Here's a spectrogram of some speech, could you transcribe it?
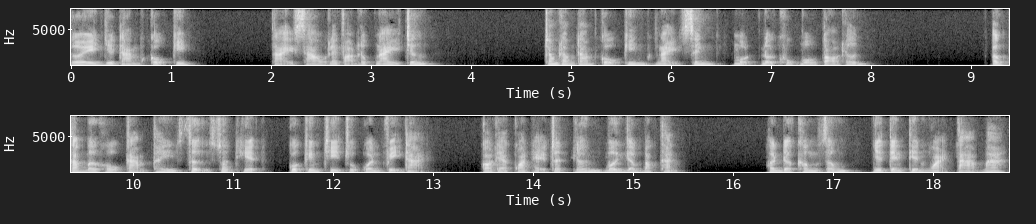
người như Đàm Cổ Kim. Tại sao lại vào lúc này chứ? Trong lòng Đàm Cổ Kim nảy sinh một nỗi khủng bố to lớn. Ông ta mơ hồ cảm thấy sự xuất hiện của kiếm trì chủ quân vĩ đại có lẽ quan hệ rất lớn với Lâm Bắc Thần. Hơn nữa không giống như tên thiên ngoại tà ma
